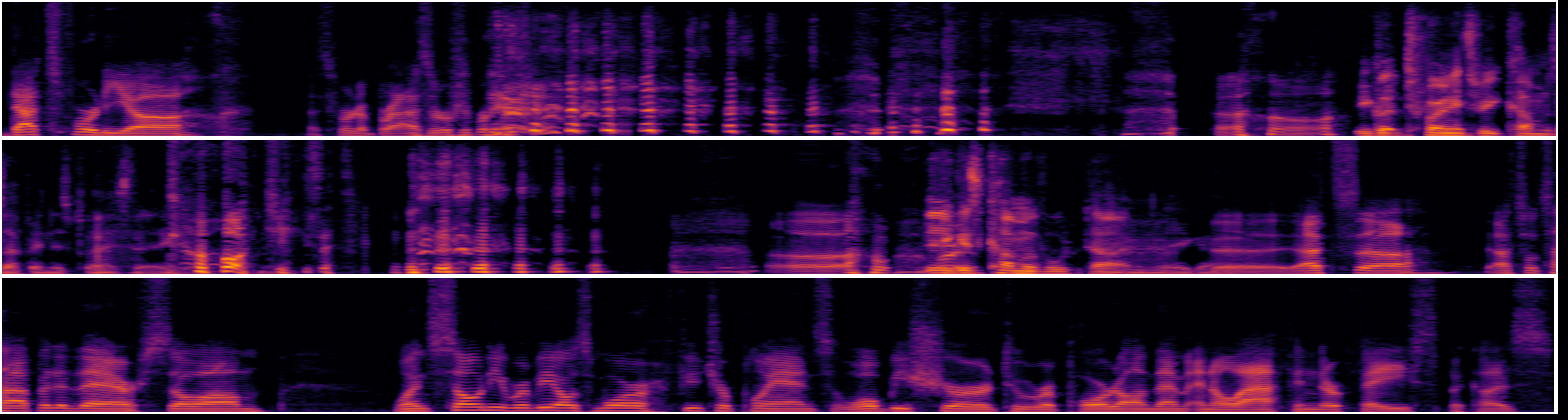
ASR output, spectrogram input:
that's for the uh, that's for the Brazzers version. oh, We got 23 comes up in this place. There oh, Jesus. Uh, Biggest come of all time. There you go. uh, that's uh, that's what's happening there. So um, when Sony reveals more future plans, we'll be sure to report on them and laugh in their face because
